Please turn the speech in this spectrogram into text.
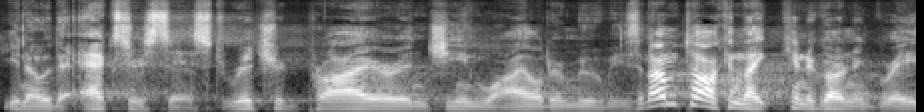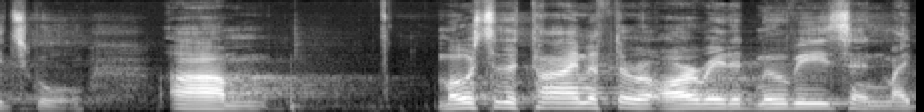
you know, The Exorcist, Richard Pryor and Gene Wilder movies. And I'm talking like kindergarten and grade school. Um, most of the time, if there were R rated movies and my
